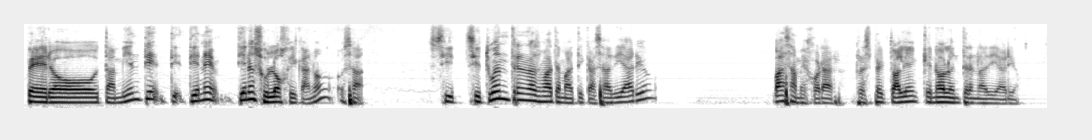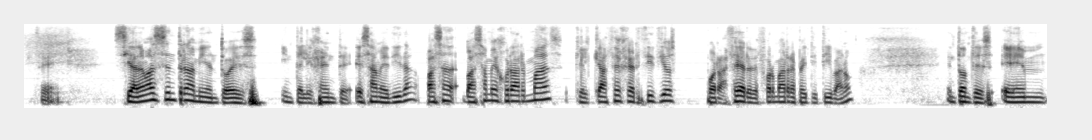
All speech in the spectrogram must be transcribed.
Pero también tiene, tiene su lógica, ¿no? O sea, si, si tú entrenas matemáticas a diario, vas a mejorar respecto a alguien que no lo entrena a diario. Si además ese entrenamiento es inteligente, esa medida, vas a, vas a mejorar más que el que hace ejercicios por hacer de forma repetitiva, ¿no? Entonces, em,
